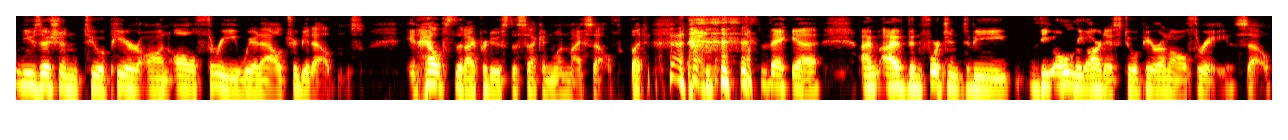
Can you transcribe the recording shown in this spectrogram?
musician to appear on all three Weird Al tribute albums. It helps that I produced the second one myself, but they uh, I'm I've been fortunate to be the only artist to appear on all three. So,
